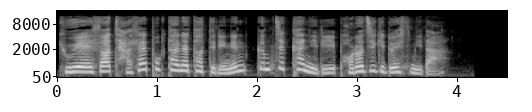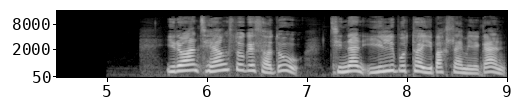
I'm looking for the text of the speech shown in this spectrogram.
교회에서 자살 폭탄을 터뜨리는 끔찍한 일이 벌어지기도 했습니다. 이러한 재앙 속에서도 지난 2일부터 2박 3일간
